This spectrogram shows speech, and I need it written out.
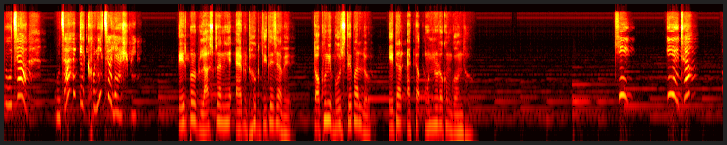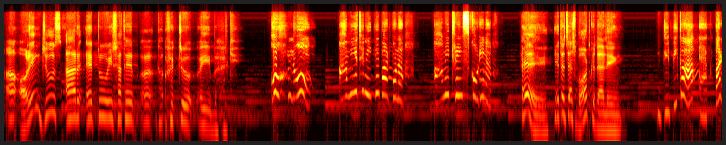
পূজা পূজা এক্ষুনি চলে আসবে। এরপর গ্লাসটা নিয়ে এক ঢোক দিতে যাবে তখনই বুঝতে পারল এটার একটা অন্যরকম গন্ধ। কি এটা? অরেঞ্জ জুস আর একটু ওই সাথে একটু ওই আর কি। ওহ নো আমি এটা নিতে পারব না। আমি ড্রিঙ্কস করি না। হে এটা জাস্ট বটকা ডার্লিং দীপিকা একবার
